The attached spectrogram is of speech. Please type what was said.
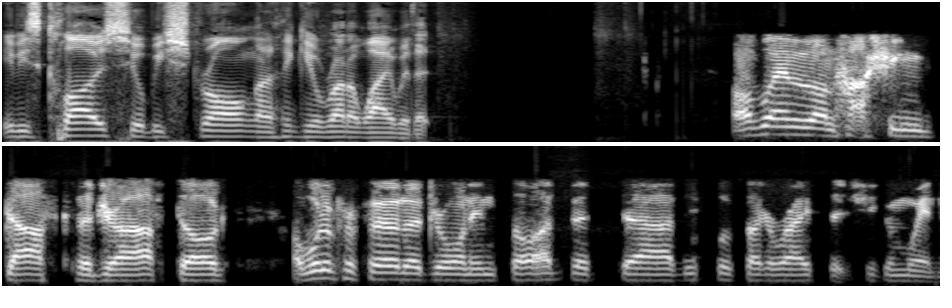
If he's close, he'll be strong, and I think he'll run away with it. I've landed on Hushing Dusk, the draft dog. I would have preferred her drawn inside, but uh, this looks like a race that she can win.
